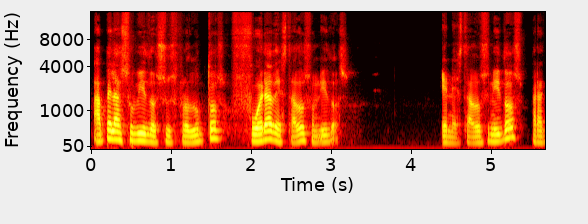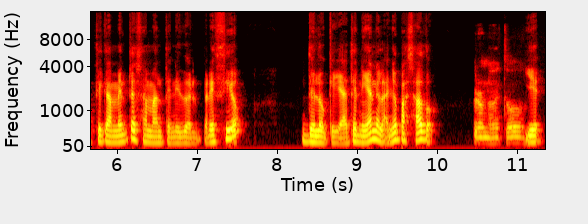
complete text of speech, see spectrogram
Apple ha subido sus productos fuera de Estados Unidos. En Estados Unidos prácticamente se ha mantenido el precio de lo que ya tenían el año pasado. Pero no de todo. Y e-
